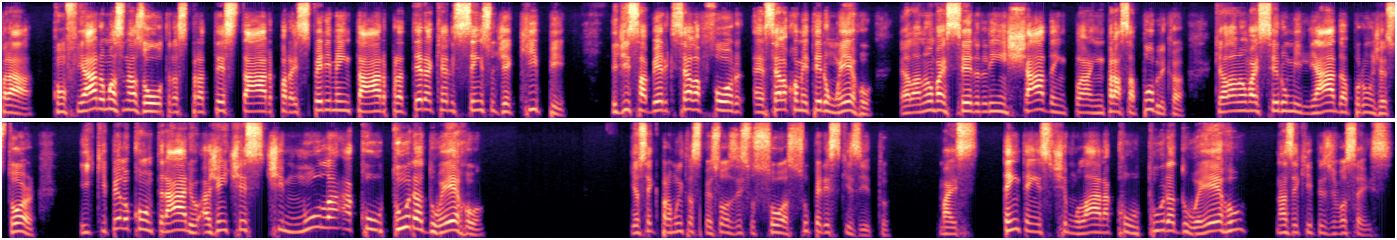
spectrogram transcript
para confiar umas nas outras, para testar, para experimentar, para ter aquele senso de equipe e de saber que se ela for, é, se ela cometer um erro, ela não vai ser linchada em, em praça pública, que ela não vai ser humilhada por um gestor e que pelo contrário a gente estimula a cultura do erro. E eu sei que para muitas pessoas isso soa super esquisito, mas tentem estimular a cultura do erro nas equipes de vocês.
